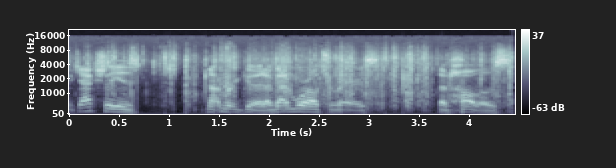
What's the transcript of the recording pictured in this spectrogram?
Which actually is not very good. I've got more ultra rares than holos.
